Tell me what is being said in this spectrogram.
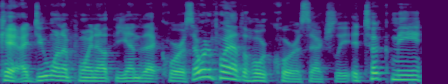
Okay, I do want to point out the end of that chorus. I want to point out the whole chorus actually. It took me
